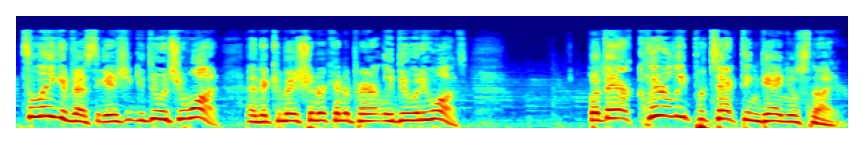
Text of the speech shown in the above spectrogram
it's a league investigation. You can do what you want, and the commissioner can apparently do what he wants. But they are clearly protecting Daniel Snyder.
